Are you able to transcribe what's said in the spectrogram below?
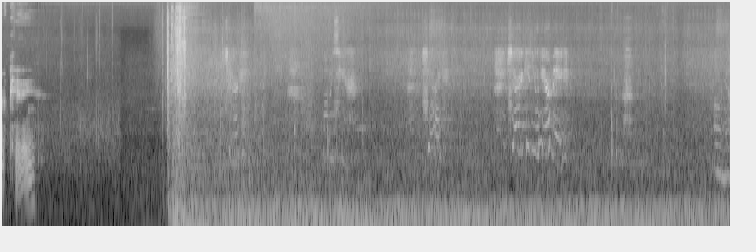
Okay. Sherry. Mommy's here. Sherry. Sherry, can you hear me? Oh no.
